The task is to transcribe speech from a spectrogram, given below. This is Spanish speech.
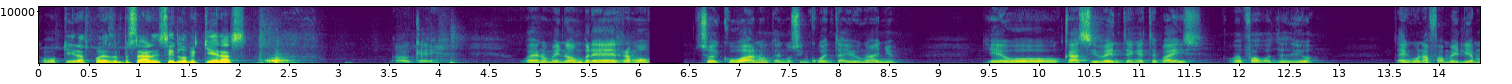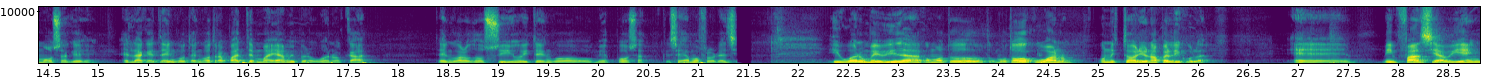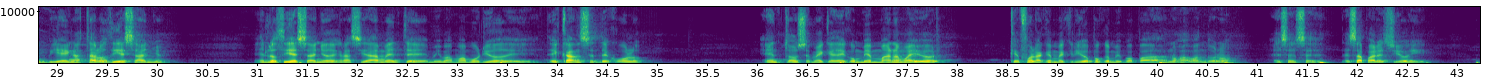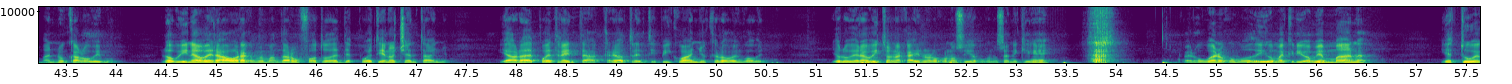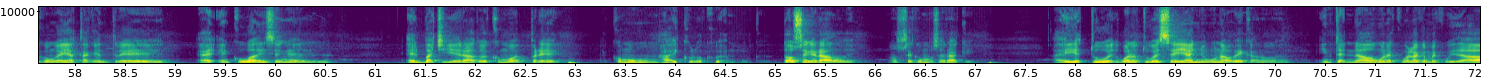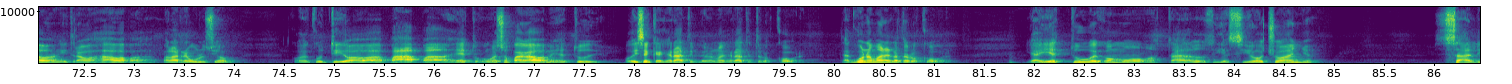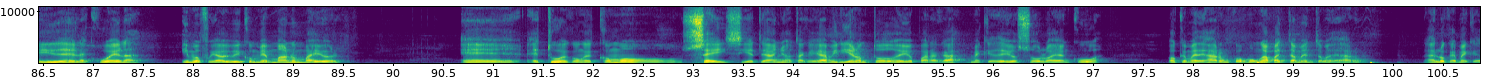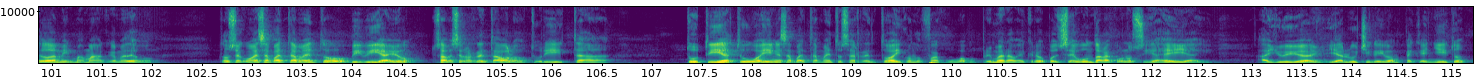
Como quieras, puedes empezar a decir lo que quieras. Ok. Bueno, mi nombre es Ramón. Soy cubano, tengo 51 años. Llevo casi 20 en este país, con el favor de Dios. Tengo una familia hermosa que es la que tengo. Tengo otra parte en Miami, pero bueno, acá tengo a los dos hijos y tengo mi esposa, que se llama Florencia. Y bueno, mi vida, como todo, como todo cubano, una historia, una película. Eh, mi infancia bien, bien hasta los 10 años. En los 10 años, desgraciadamente, mi mamá murió de, de cáncer de colon. Entonces me quedé con mi hermana mayor, que fue la que me crió porque mi papá nos abandonó. Ese se desapareció y más nunca lo vimos. Lo vine a ver ahora que me mandaron fotos de él después, tiene 80 años. Y ahora después de 30, creo 30 y pico años que lo vengo a ver. Yo lo hubiera visto en la calle y no lo conocía porque no sé ni quién es. Pero bueno, como digo, me crió mi hermana y estuve con ella hasta que entré. eh, En Cuba dicen el, el bachillerato, es como el pre, es como un high school, 12 grados, no sé cómo será aquí. Ahí estuve, bueno, estuve seis años en una beca, ¿no? Internado en una escuela que me cuidaban y trabajaba para la revolución. Cultivaba papas, esto, con eso pagaba mis estudios. Pues dicen que es gratis, pero no es gratis, te los cobran. De alguna manera te los cobran. Y ahí estuve como hasta los 18 años. Salí de la escuela y me fui a vivir con mi hermano mayor. Eh, estuve con él como 6, 7 años hasta que ya vinieron todos ellos para acá. Me quedé yo solo allá en Cuba porque me dejaron como un apartamento, me dejaron. Ah, lo que me quedó de mi mamá que me dejó. Entonces con ese apartamento vivía yo, ¿sabes? Se lo rentaba a los turistas. Tu tía estuvo ahí en ese apartamento, se rentó ahí cuando fue a Cuba por primera vez, creo. Por segunda la conocí a ella y a Yuyo y a Luchi, que iban pequeñitos.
